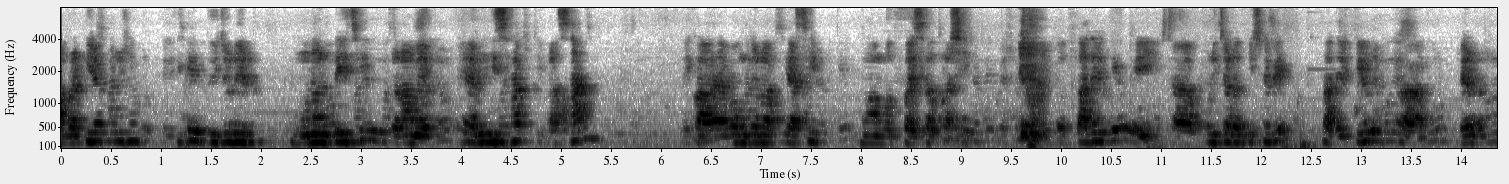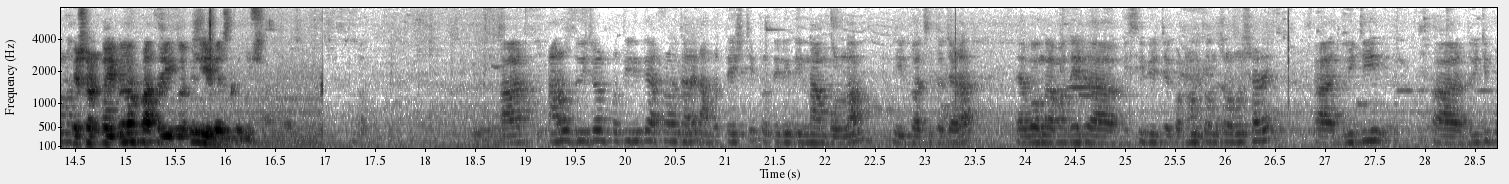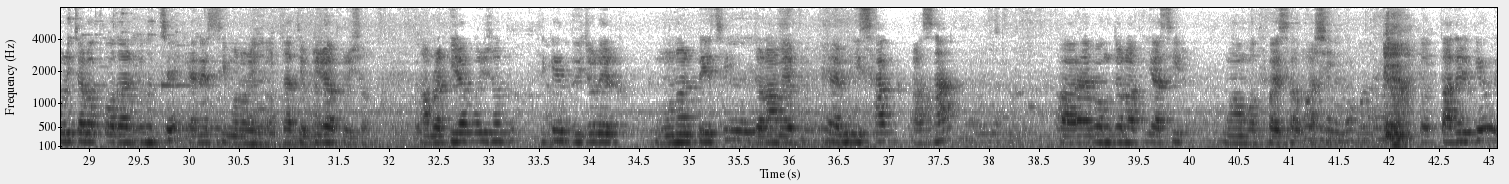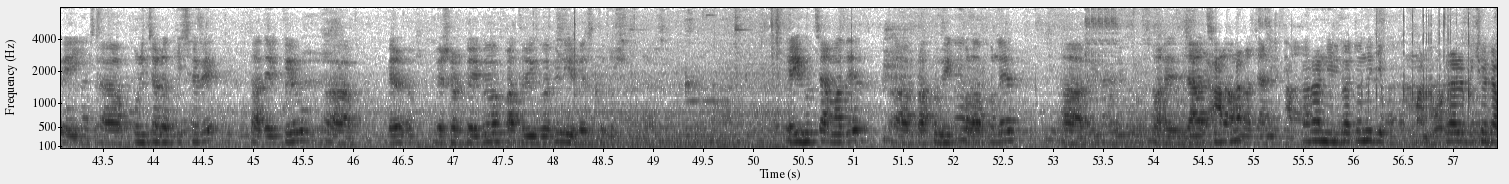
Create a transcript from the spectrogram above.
আমরা ক্রীড়া পরিষদ থেকে দুইজনের মনোনয়ন পেয়েছি জনাব এম ইসহাক আহ, এবং জনাব ইয়াসির মোহাম্মদ ফয়সাল তো তাদেরকেও এই পরিচালক হিসেবে তাদেরকেও আহ, বে- বেসরকারিভাবে প্রাথমিকভাবে নির্বাচিত করছে। আর আরও দুইজন প্রতিনিধি আপনারা জানেন আমরা তেইশটি প্রতিনিধির নাম বললাম নির্বাচিত যারা। এবং আমাদের বিসিবির যে গঠনতন্ত্র অনুসারে দুইটি দুইটি পরিচালক পদ আসবে হচ্ছে এনএসসি মনোনীত জাতীয় ক্রীড়া পরিষদ। আমরা ক্রীড়া পরিষদ থেকে দুইজনের মনোনয়ন পেয়েছি। জনাব এম- আসান আহ, এবং জনাব ইয়াসির মোহাম্মদ ফয়সাল আশিক তো তাদেরকেও এই পরিচালক হিসেবে তাদেরকেও আহ, বা প্রাথমিকভাবে নির্বাচিত হয়েছে। এই হচ্ছে আমাদের প্রাথমিক ফলাফলের মানে যা ছিল আমরা জানি আপনারা নির্বাচনে যে মানে ভোটার বিষয়টা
